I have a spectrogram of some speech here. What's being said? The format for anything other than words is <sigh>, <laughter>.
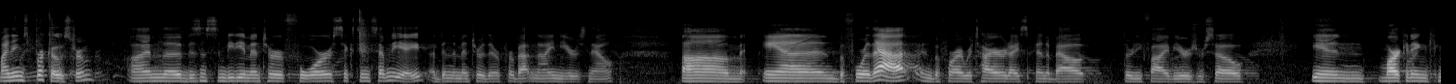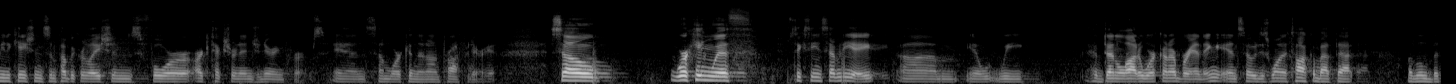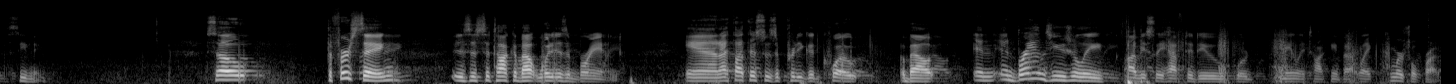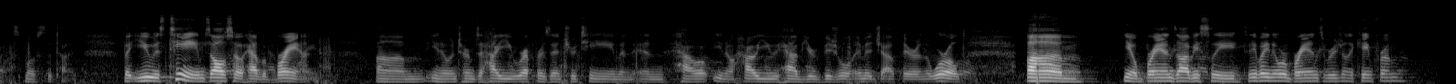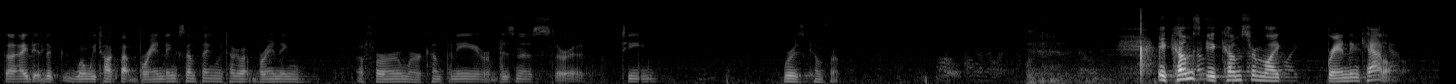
my name is Brooke Ostrom. I'm the business and media mentor for 1678. I've been the mentor there for about nine years now. Um, and before that, and before I retired, I spent about 35 years or so in marketing, communications, and public relations for architecture and engineering firms, and some work in the nonprofit area. So working with 1678, um, you know, we have done a lot of work on our branding, and so I just want to talk about that a little bit this evening. So the first thing is just to talk about what is a brand. And I thought this was a pretty good quote about, and, and brands usually obviously have to do, we're mainly talking about like commercial products most of the time. But you as teams also have a brand, um, you know, in terms of how you represent your team and, and how, you know, how you have your visual image out there in the world. Um, you know, brands obviously, does anybody know where brands originally came from? The idea that when we talk about branding something, we talk about branding a firm or a company or a business or a team. Where does it come from? It comes, it comes from like branding cattle.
